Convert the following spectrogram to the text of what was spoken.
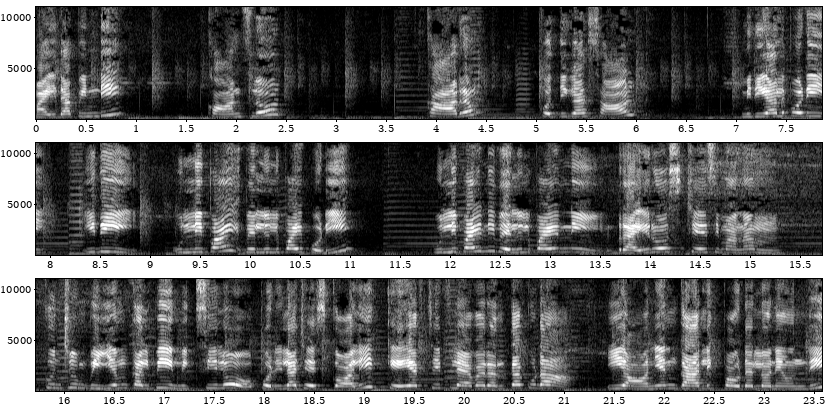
మైదా పిండి కార్న్ఫ్లోర్ కారం కొద్దిగా సాల్ట్ మిరియాల పొడి. ఇది ఉల్లిపాయ వెల్లుల్లిపాయ పొడి. ఉల్లిపాయని వెల్లుల్లిపాయని డ్రై రోస్ట్ చేసి మనం కొంచెం బియ్యం కలిపి మిక్సీలో పొడిలా చేసుకోవాలి. కేఎఫ్సి ఫ్లేవర్ అంతా కూడా ఈ ఆనియన్ గార్లిక్ పౌడర్లోనే ఉంది.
